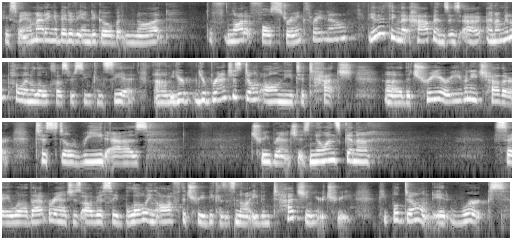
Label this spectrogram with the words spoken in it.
Okay, so I am adding a bit of indigo, but not not at full strength right now. The other thing that happens is, uh, and I'm going to pull in a little closer so you can see it, um, your, your branches don't all need to touch uh, the tree or even each other to still read as tree branches. No one's going to say, well, that branch is obviously blowing off the tree because it's not even touching your tree. People don't. It works.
